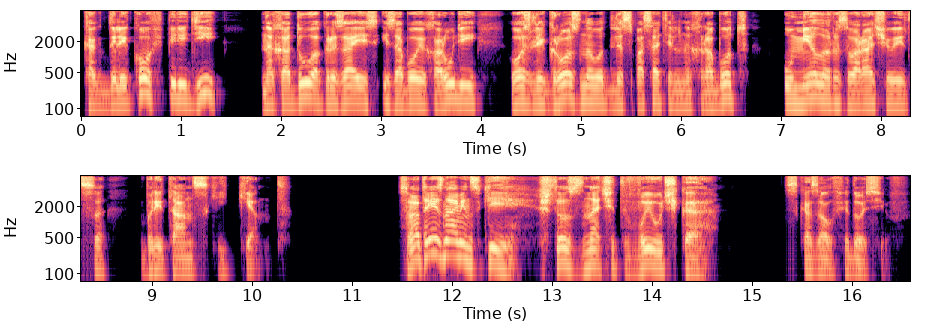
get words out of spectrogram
как далеко впереди, на ходу огрызаясь из обоих орудий, возле Грозного для спасательных работ умело разворачивается британский Кент. «Смотри, Знаменский, что значит выучка!» Сказал Федосьев.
